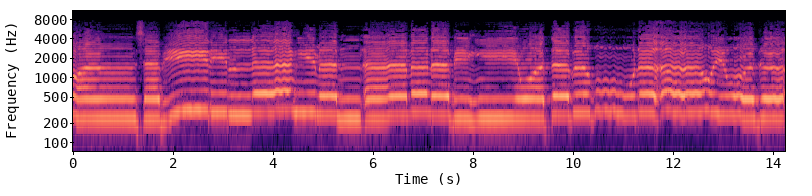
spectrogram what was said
عَن سَبِيلِ اللَّهِ مَنْ آمَنَ بِهِ وَتَبْغُونَهَا عِوَجًا ۚ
